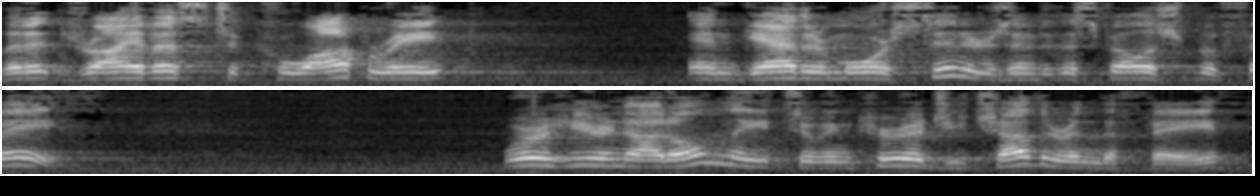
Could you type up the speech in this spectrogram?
Let it drive us to cooperate and gather more sinners into this fellowship of faith. We're here not only to encourage each other in the faith,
